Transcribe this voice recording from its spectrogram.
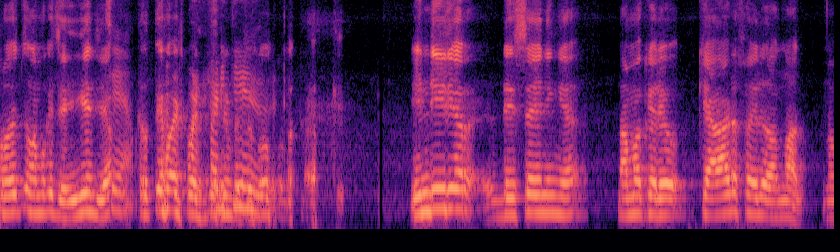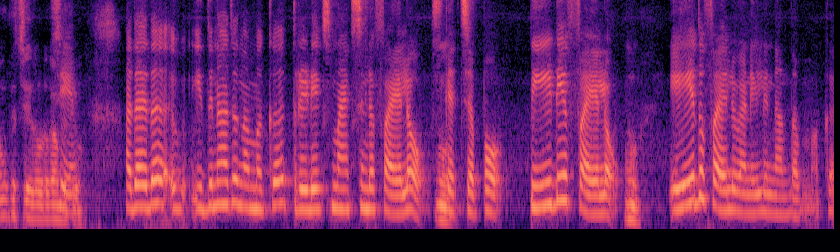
പ്രൊജക്ട് നമുക്ക് ചെയ്യുകയും ചെയ്യാം. കൃത്യമായിട്ട് പഠിക്കുകയും ഇന്റീരിയർ ഡിസൈനിങ് നമുക്കൊരു ക്യാഡ് ഫയൽ തന്നാൽ നമുക്ക് ചെയ്ത് കൊടുക്കാൻ പറ്റും. അതായത് ഇതിനകത്ത് നമുക്ക് ത്രീ ഡി എക്സ് മാക്സിന്റെ ഫയലോ സ്കെച്ചപ്പോ പി ഡി എഫ് ഫയലോ ഏത് ഫയൽ വേണമെങ്കിലും ഇതിനകത്ത് നമുക്ക്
